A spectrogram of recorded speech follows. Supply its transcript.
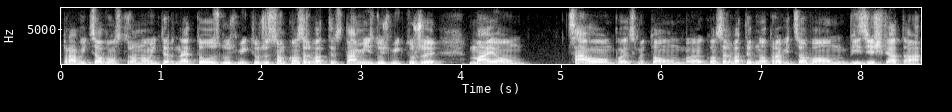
prawicową stroną internetu, z ludźmi, którzy są konserwatystami, z ludźmi, którzy mają całą, powiedzmy, tą e, konserwatywną, prawicową wizję świata.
